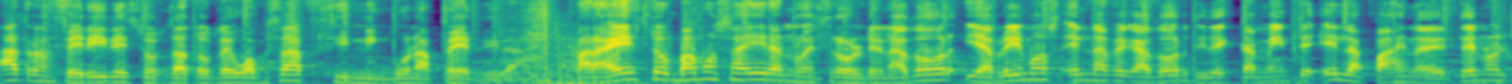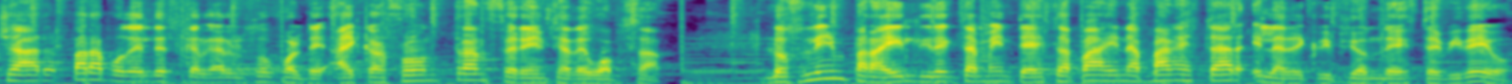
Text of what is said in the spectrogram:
a transferir esos datos de WhatsApp sin ninguna pérdida. Para esto vamos a ir a nuestro ordenador y abrimos el navegador directamente en la página de Tenorshare para poder descargar el software de iCarphone transferencia de WhatsApp. Los links para ir directamente a esta página van a estar en la descripción de este video.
